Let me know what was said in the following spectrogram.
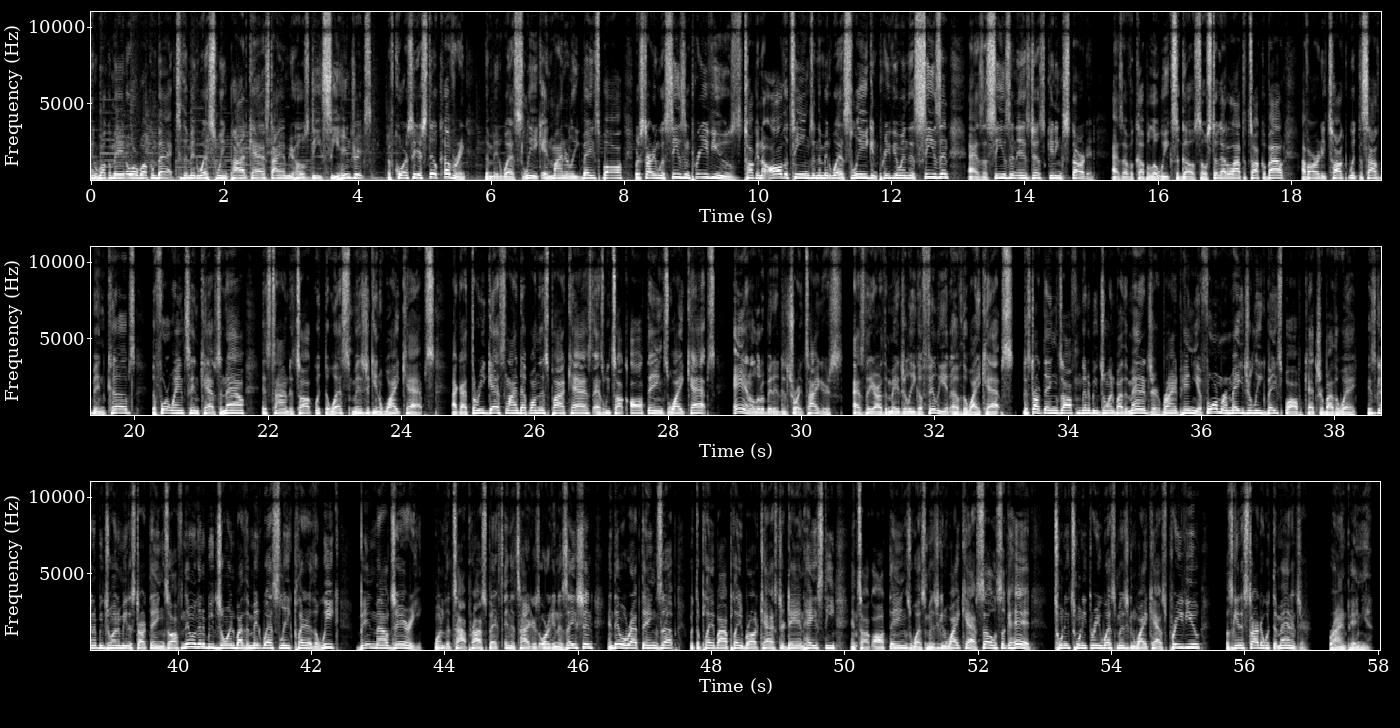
And welcome in or welcome back to the Midwest Swing Podcast. I am your host, DC Hendricks. Of course, here still covering the Midwest League and minor league baseball. We're starting with season previews, talking to all the teams in the Midwest League and previewing this season as the season is just getting started as of a couple of weeks ago. So, still got a lot to talk about. I've already talked with the South Bend Cubs, the Fort Wayne TinCaps, and now it's time to talk with the West Michigan Whitecaps. I got three guests lined up on this podcast as we talk all things Whitecaps and a little bit of Detroit Tigers, as they are the major league affiliate of the Whitecaps. To start things off, I'm going to be joined by the manager, Brayan Peña, former Major League Baseball catcher, by the way. He's going to be joining me to start things off. And then we're going to be joined by the Midwest League Player of the Week, Ben Malgeri, one of the top prospects in the Tigers organization. And then we'll wrap things up with the play by play broadcaster, Dan Hasty, and talk all things West Michigan Whitecaps. So let's look ahead. 2023 West Michigan Whitecaps preview. Let's get it started with the manager, Brayan Peña.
